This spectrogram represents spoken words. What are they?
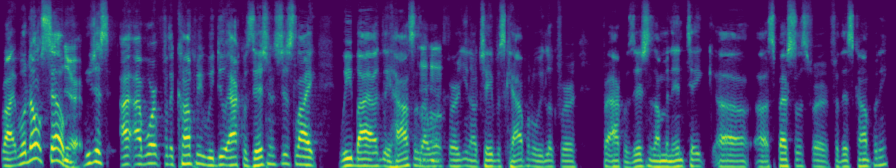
Right. Well, don't sell me. Yeah. You just I, I work for the company. We do acquisitions, just like we buy ugly houses. I Mhm. work for you know Chavis Capital. We look for for acquisitions. I'm an intake uh, uh, specialist for for this company,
